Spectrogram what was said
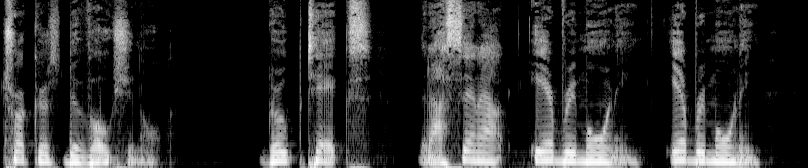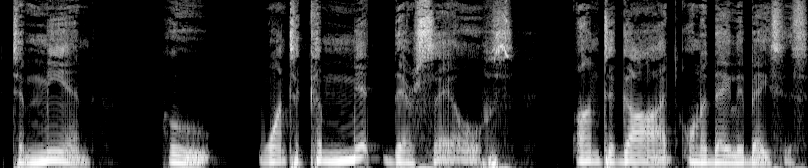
Truckers Devotional group text that I sent out every morning every morning to men who want to commit themselves unto God on a daily basis,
